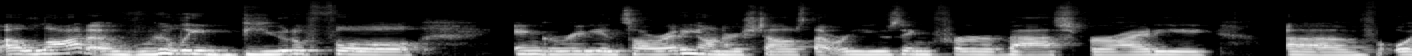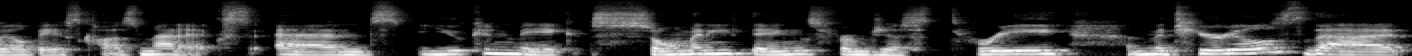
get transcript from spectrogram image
a lot of really beautiful ingredients already on our shelves that we're using for a vast variety of oil based cosmetics. And you can make so many things from just three materials that,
